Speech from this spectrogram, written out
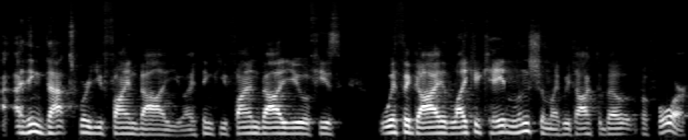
I, I think that's where you find value. I think you find value if he's with a guy like a Cayden Lindstrom, like we talked about before.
